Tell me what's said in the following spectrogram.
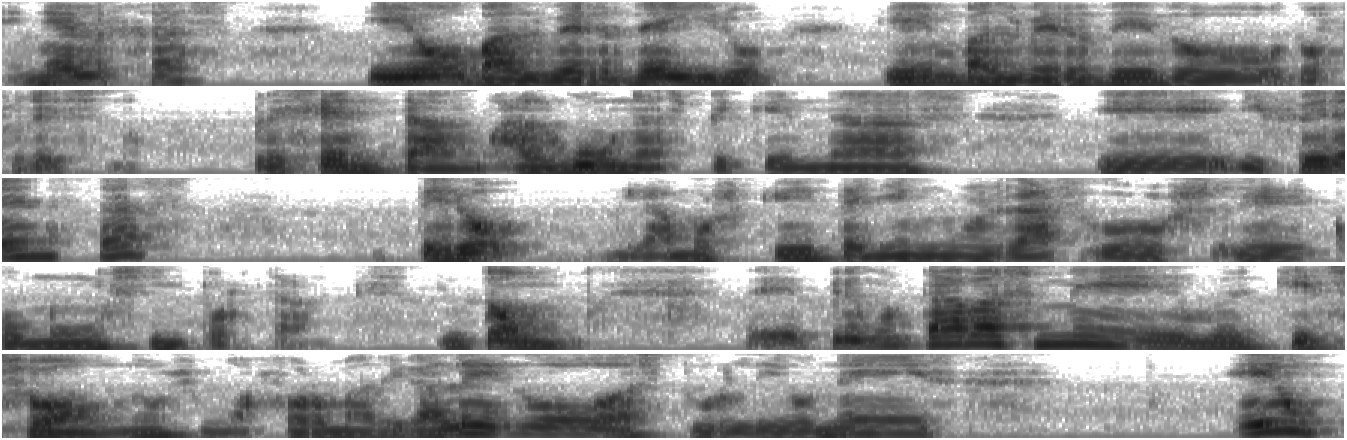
en Eljas, e o valverdeiro en Valverde do, do Fresno. Presentan algunhas pequenas eh, diferenzas, pero digamos que teñen uns rasgos eh, comuns importantes. Entón, eh, preguntábasme eh, que son, non? Unha forma de galego, asturleonés. Eu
